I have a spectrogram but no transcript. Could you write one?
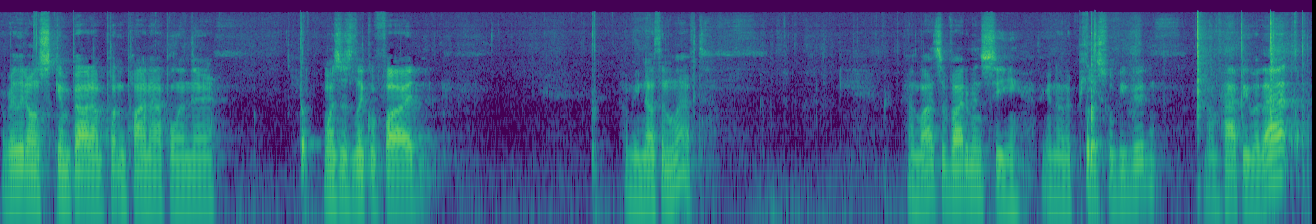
really don't skimp out on putting pineapple in there. Once it's liquefied, there'll be nothing left. And lots of vitamin C. I think another piece will be good. I'm happy with that.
